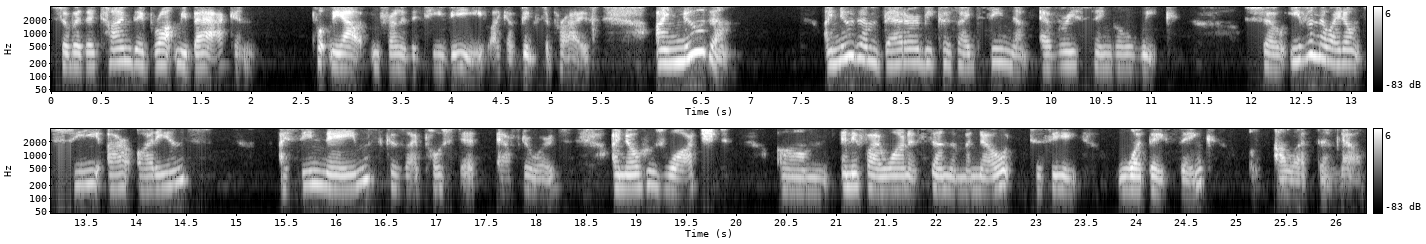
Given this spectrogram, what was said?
So by the time they brought me back and put me out in front of the TV like a big surprise, I knew them. I knew them better because I'd seen them every single week. So even though I don't see our audience, I see names because I post it afterwards. I know who's watched. Um, and if I want to send them a note to see what they think, I'll let them know.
